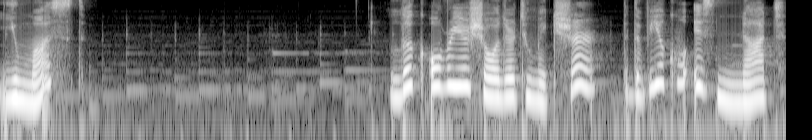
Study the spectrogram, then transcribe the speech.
You must look over your shoulder to make sure that the vehicle is not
